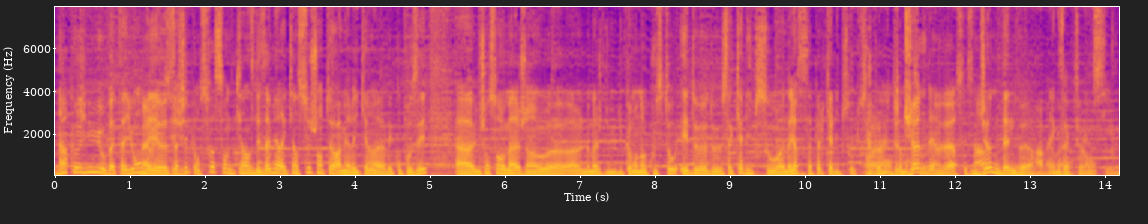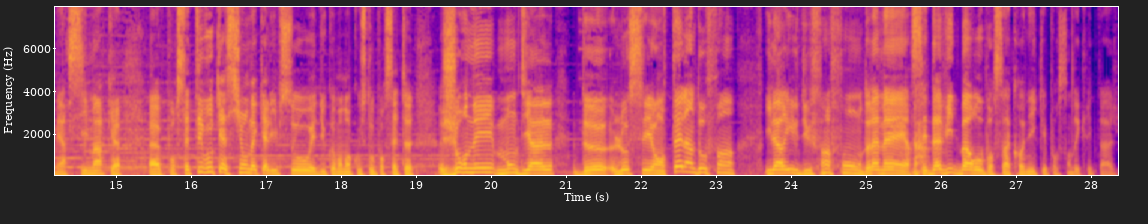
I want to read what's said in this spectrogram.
Marc inconnu au bataillon, Bah mais oui, euh, sachez qu'en 75, les Américains, ce chanteur américain avait composé euh, une chanson hommage, hein, au, euh, un hommage du, du commandant Cousteau et de, de sa Calypso. hein. D'ailleurs, ça s'appelle Calypso, tout simplement. Voilà, de John morceau. Denver, c'est ça? John Denver, Ah ben voilà, exactement. merci, merci Marc euh, pour cette évocation de la Calypso et du commandant Cousteau pour cette journée mondiale de l'océan. Tel un dauphin, il arrive du fin fond de la mer. C'est David Barrault pour sa chronique et pour son décryptage.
